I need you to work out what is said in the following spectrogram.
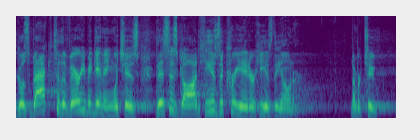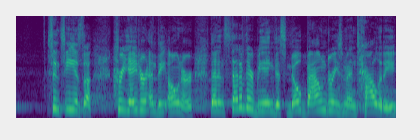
goes back to the very beginning, which is this is God, He is the creator, He is the owner. Number two, since he is the creator and the owner, that instead of there being this no boundaries mentality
